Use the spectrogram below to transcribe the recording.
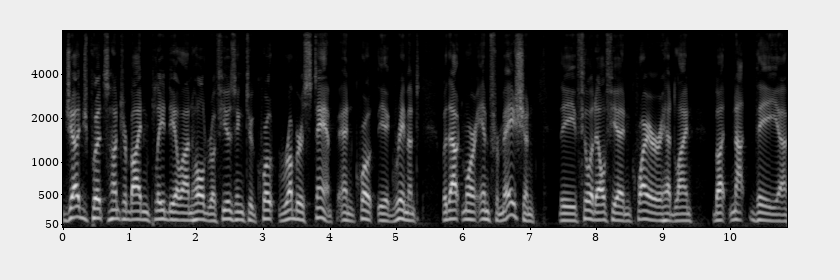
Judge puts Hunter Biden plea deal on hold, refusing to quote rubber stamp and quote the agreement without more information. The Philadelphia Inquirer headline, but not the uh,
